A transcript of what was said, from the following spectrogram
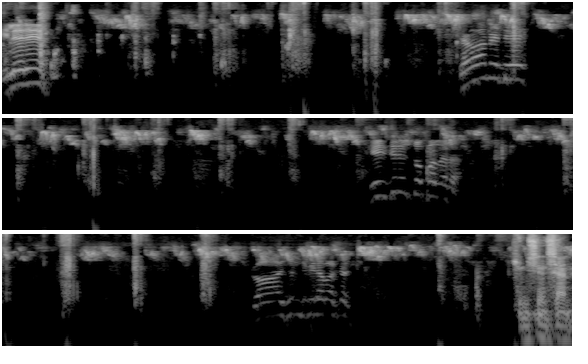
İleri. Devam edin. Gezdirin sopaları. Şu ağacın dibine bakın. Kimsin sen?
